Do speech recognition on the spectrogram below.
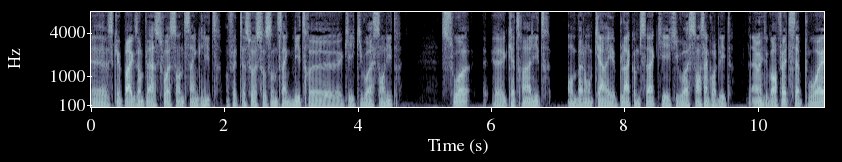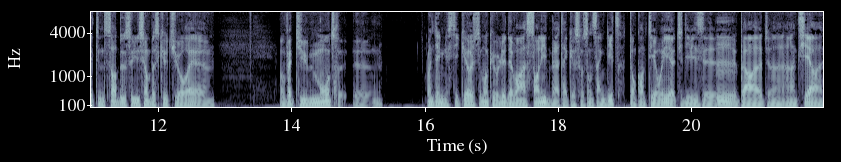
Euh, parce que par exemple, à 65 litres, en fait, tu as soit 65 litres euh, qui équivaut à 100 litres, soit 80 euh, litres en ballon carré plat comme ça qui équivaut à 150 litres. Ah Donc en fait, ça pourrait être une sorte de solution parce que tu aurais. en fait, tu montres au diagnostiqueur justement qu'au lieu d'avoir un 100 litres, bah, tu n'as que 65 litres. Donc en théorie, tu divises mmh. par un tiers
